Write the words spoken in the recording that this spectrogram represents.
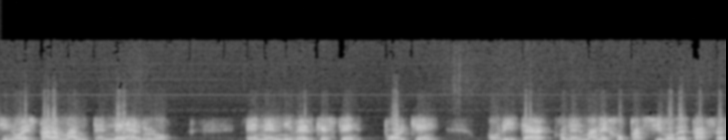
sino es para mantenerlo en el nivel que esté, porque ahorita con el manejo pasivo de tasas,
